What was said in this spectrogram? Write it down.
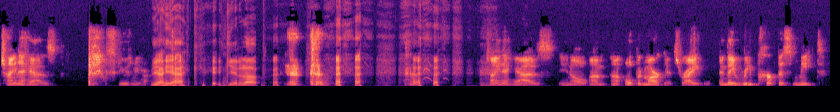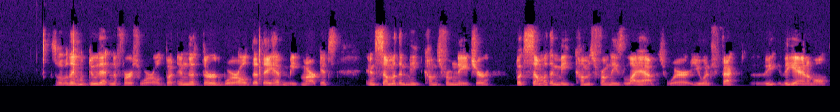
China has, excuse me. Yeah, yeah, get it up. China has, you know, um, uh, open markets, right? And they repurpose meat. So they don't do that in the first world, but in the third world, that they have meat markets, and some of the meat comes from nature, but some of the meat comes from these labs where you infect the the animal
